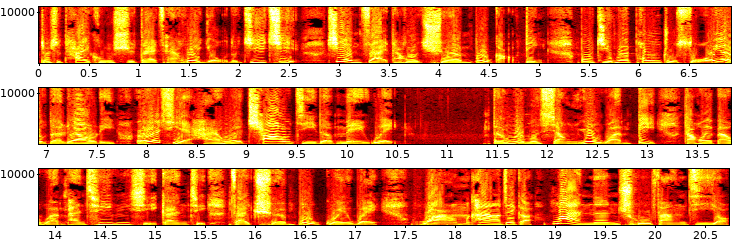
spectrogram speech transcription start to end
这是太空时代才会有的机器。现在它会全部搞定，不仅会烹煮所有的料理，而且还会超级的美味。等我们享用完毕，它会把碗盘清洗干净，再全部归位。哇，我们看到这个万能厨房机哦，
